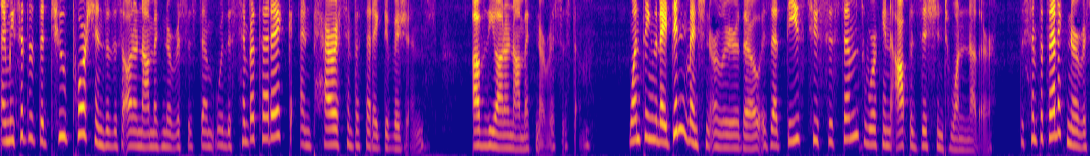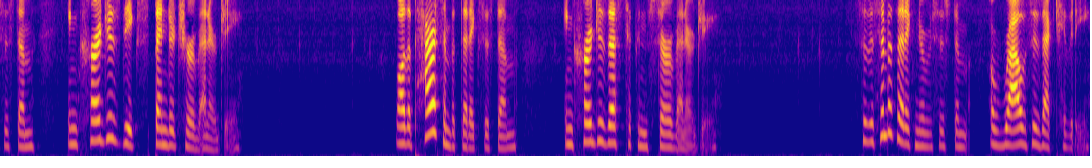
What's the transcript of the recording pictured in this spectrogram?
And we said that the two portions of this autonomic nervous system were the sympathetic and parasympathetic divisions of the autonomic nervous system. One thing that I didn't mention earlier, though, is that these two systems work in opposition to one another. The sympathetic nervous system encourages the expenditure of energy, while the parasympathetic system encourages us to conserve energy. So the sympathetic nervous system arouses activity.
